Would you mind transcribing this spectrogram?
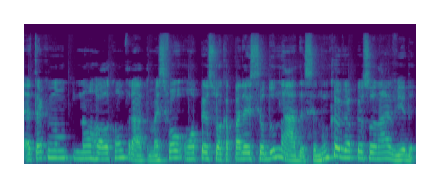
até que não, não rola contrato. Mas se for uma pessoa que apareceu do nada, você nunca viu a pessoa na vida,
